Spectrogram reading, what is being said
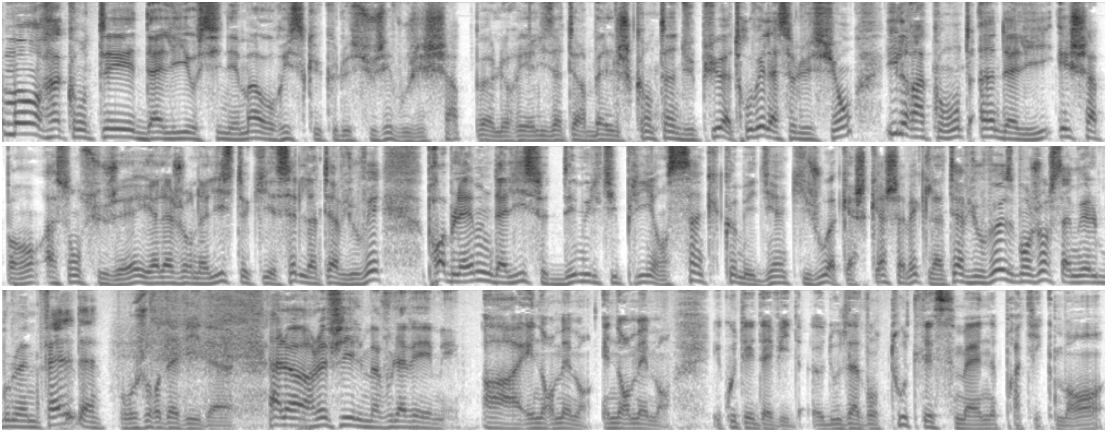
Comment raconter Dali au cinéma au risque que le sujet vous échappe? Le réalisateur belge Quentin Dupieux a trouvé la solution. Il raconte un Dali échappant à son sujet et à la journaliste qui essaie de l'interviewer. Problème, Dali se démultiplie en cinq comédiens qui jouent à cache-cache avec l'intervieweuse. Bonjour Samuel Blumenfeld. Bonjour David. Alors, le film, vous l'avez aimé? Ah, énormément, énormément. Écoutez David, nous avons toutes les semaines pratiquement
